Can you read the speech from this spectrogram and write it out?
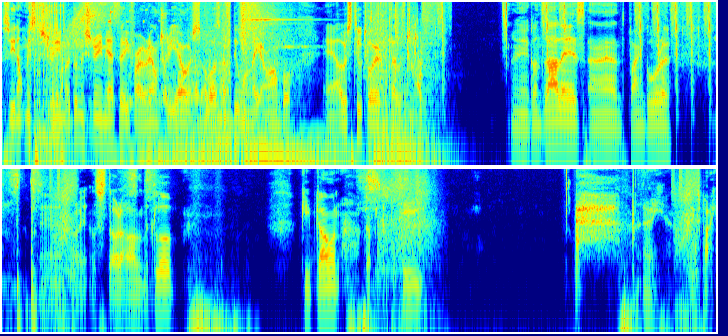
So you don't miss the stream. I done a stream yesterday for around three hours. I was gonna do one later on, but uh, I was too tired and fell asleep. Uh, Gonzalez and Bangura. Uh, right, let's start it all in the club. Keep going. Got me a cup of tea. Alright, next pack.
